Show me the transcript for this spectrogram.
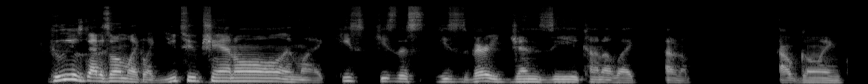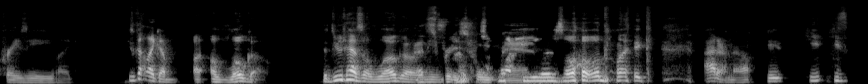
Julio's got his own like like YouTube channel and like he's he's this he's very Gen Z kind of like I don't know outgoing crazy like he's got like a a, a logo the dude has a logo That's and he's pretty sweet, man. years old. Like, I don't know. He he he's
